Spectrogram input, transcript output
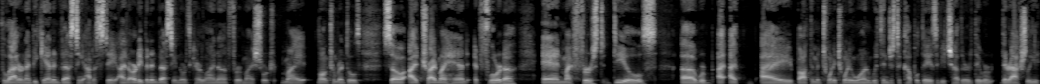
the latter and I began investing out of state. I'd already been investing in North Carolina for my short my long term rentals. So I tried my hand at Florida and my first deals uh, were I, I, I bought them in 2021 within just a couple days of each other. They were they're actually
